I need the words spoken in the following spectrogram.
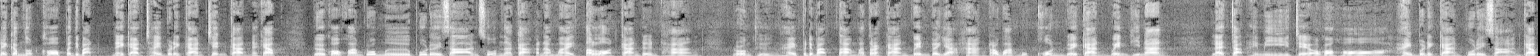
ได้กำหนดข้อปฏิบัติในการใช้บริการเช่นกันนะครับ โดยขอความร่วมมือผู้โดยสารสวมหน้ากากอนามัยตลอดการเดินทาง รวมถึงให้ปฏิบัติตามมาตรการเว้นระยะห่างระหว่างบุคคล ด้วยการเว้นที่นั่ง และจัดให้มีเจลแอลกอฮอล์ให้บริการผู้โดยสารครับ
